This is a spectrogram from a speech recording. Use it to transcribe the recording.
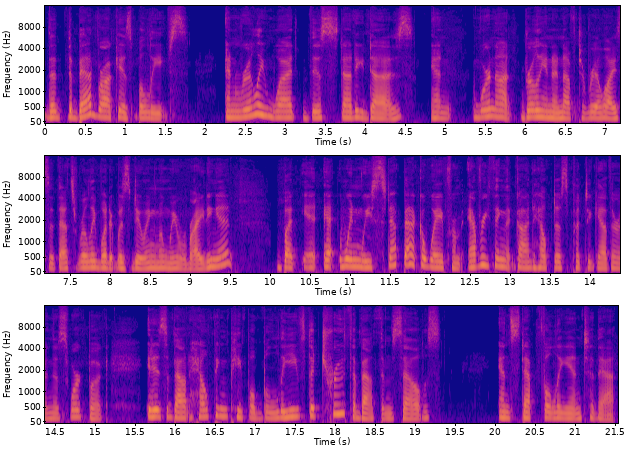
The the bedrock is beliefs. And really what this study does and we're not brilliant enough to realize that that's really what it was doing when we were writing it. But it, it, when we step back away from everything that God helped us put together in this workbook, it is about helping people believe the truth about themselves and step fully into that.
